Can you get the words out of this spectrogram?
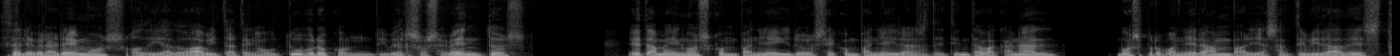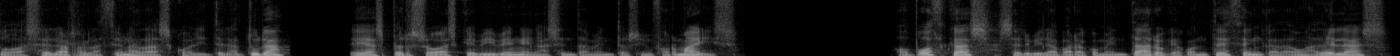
Celebraremos o Día do Hábitat en outubro con diversos eventos e tamén os compañeiros e compañeiras de Tinta Bacanal vos propoñerán varias actividades, todas elas relacionadas coa literatura e as persoas que viven en asentamentos informais. O podcast servirá para comentar o que acontece en cada unha delas.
